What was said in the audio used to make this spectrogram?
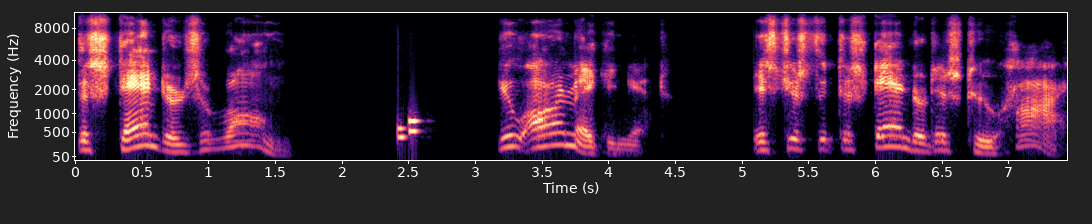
The standards are wrong. You are making it. It's just that the standard is too high.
